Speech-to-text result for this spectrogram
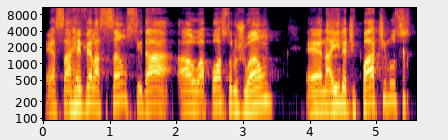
essa revelação se dá ao apóstolo João é, na ilha de Pátimos.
